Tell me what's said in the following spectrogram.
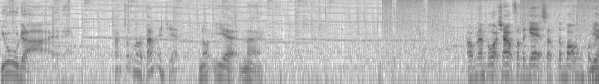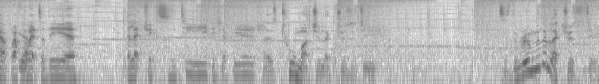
You die. I took no damage yet. Not yet, no. I'll remember watch out for the gates at the bottom coming Yep, up. We have yep. to wait to the uh, electricity disappears. There's too much electricity. This is the room with electricity,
